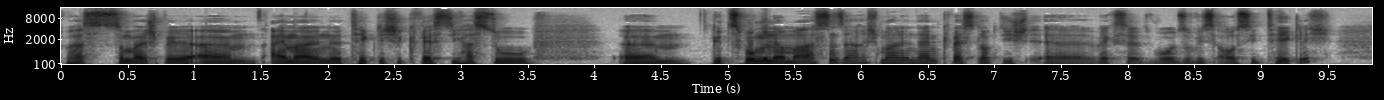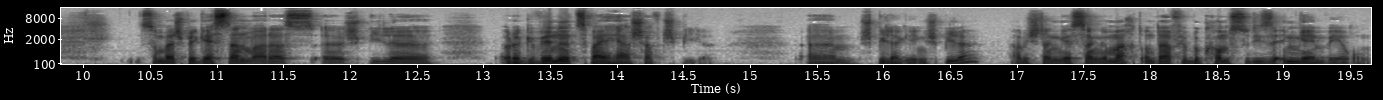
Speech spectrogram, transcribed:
Du hast zum Beispiel ähm, einmal eine tägliche Quest, die hast du ähm, gezwungenermaßen, sag ich mal, in deinem Questlog. Die äh, wechselt wohl, so wie es aussieht, täglich zum Beispiel gestern war das äh, Spiele oder Gewinne zwei Herrschaftsspiele. Ähm, Spieler gegen Spieler habe ich dann gestern gemacht und dafür bekommst du diese Ingame-Währung.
